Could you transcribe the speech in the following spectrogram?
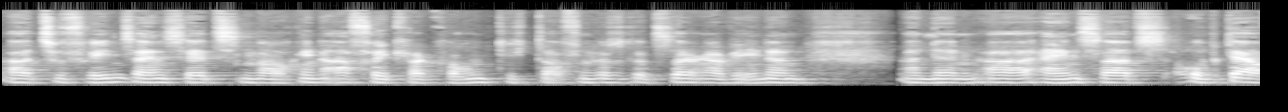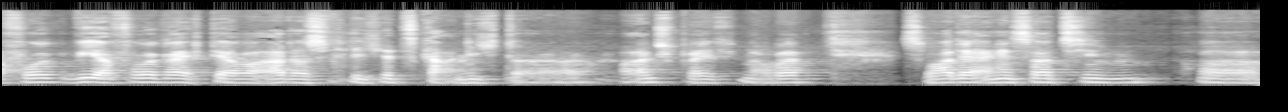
äh, zu Friedenseinsätzen auch in Afrika kommt. Ich darf nur sozusagen erwähnen, an den äh, Einsatz, ob der Erfolg, wie erfolgreich der war, das will ich jetzt gar nicht äh, ansprechen, aber es war der Einsatz im äh,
